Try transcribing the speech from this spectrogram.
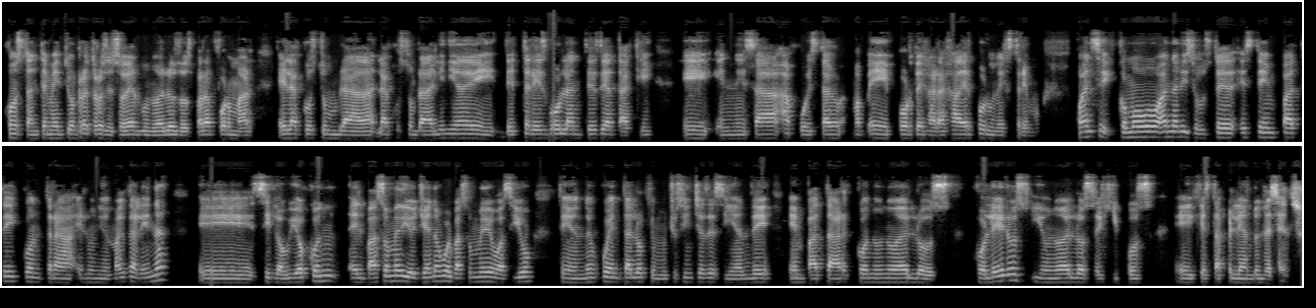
constantemente un retroceso de alguno de los dos para formar el acostumbrada, la acostumbrada línea de, de tres volantes de ataque eh, en esa apuesta eh, por dejar a Jader por un extremo. Juanse, ¿cómo analizó usted este empate contra el Unión Magdalena? Eh, si lo vio con el vaso medio lleno o el vaso medio vacío, teniendo en cuenta lo que muchos hinchas decían de empatar con uno de los coleros y uno de los equipos que está peleando el descenso.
